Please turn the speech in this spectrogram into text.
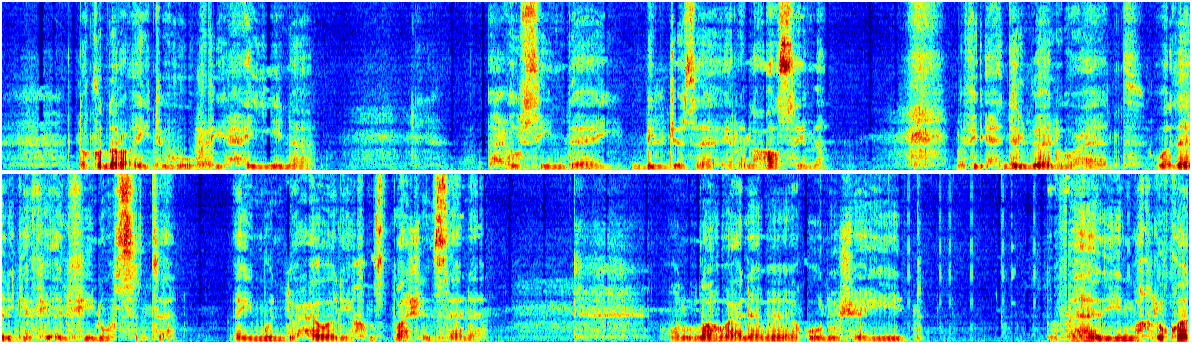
لقد رأيته في حينا حسين داي بالجزائر العاصمة في إحدى البالوعات وذلك في 2006 أي منذ حوالي 15 سنة. والله على ما أقول شهيد. فهذه المخلوقات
